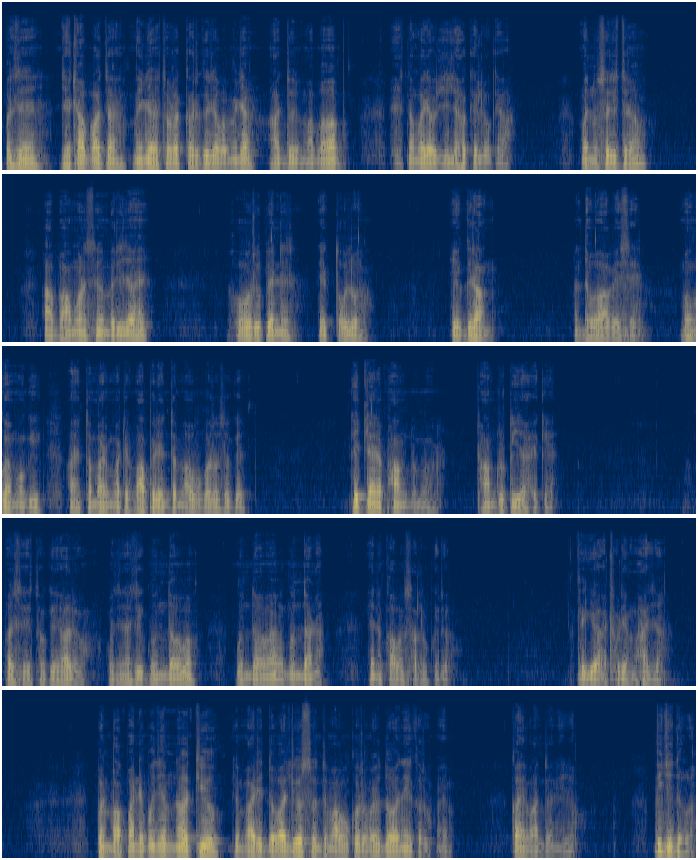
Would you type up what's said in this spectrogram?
પછી જેઠા પાતા મીંડા થોડા કર કર્યા મીંડા, હાથ જોડે મા બાપ, એ તમારે લીલા હકેલો કે આ મનનું ચરિત્ર આ બ્રાહ્મણ સિંહ ભરી જાય સો રૂપિયાની એક તોલો, એક ગ્રામ દવા આવે છે, મોંઘા મોંઘી. અને તમારા માટે વાપરીને તમે આવું કરો છો કે? કેટલાને ફામ ઠામ તૂટી જાય કે? પછી તો કે હાલો પછી નથી ગુંદાવો ગુંદાવા ગુંદાણા. એનો કાવો ચાલુ કર્યો. થઈ ગયા અઠવાડિયામાં હાજર. પણ બાપાને કોઈ એમ ન થયું કે મારી દવા લ્યો છો ને તમે આવું કરો હવે દવા નહીં કરો. એમ. કાંઈ વાંધો નહીં, જો. બીજી દવા.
